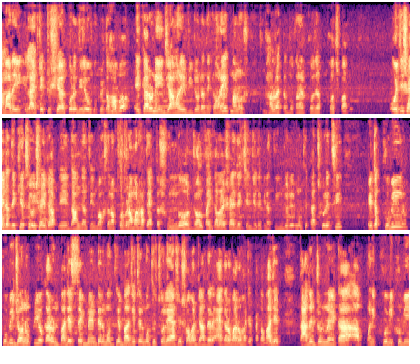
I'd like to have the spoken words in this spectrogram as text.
আমার এই লাইভটা একটু শেয়ার করে দিলে উপকৃত হব। এই কারণেই যে, আমার এই ভিডিওটা দেখে অনেক মানুষ ভালো একটা দোকানের খোঁজ খোঁজ পাবে। ওই যে শাড়িটা দেখিয়েছি, ওই শাড়িটা আপনি দাম জানতে ইনবক্সে নক করবেন। আমার হাতে একটা সুন্দর জলপাই কালারের শাড়ি দেখছেন, যেটা কিনা তিন জরির মধ্যে কাজ করেছি। এটা খুবই খুবই জনপ্রিয় কারণ বাজেট সেগমেন্টের মধ্যে বাজেটের মধ্যে চলে আসে সবার যাদের এগারো বারো হাজার টাকা বাজেট তাদের জন্য এটা মানে খুবই খুবই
